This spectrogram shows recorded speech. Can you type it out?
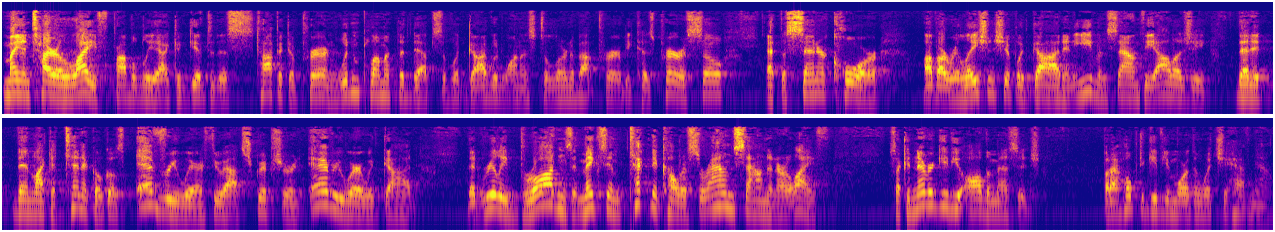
My entire life, probably, I could give to this topic of prayer and wouldn't plummet the depths of what God would want us to learn about prayer because prayer is so at the center core of our relationship with God and even sound theology that it then, like a tentacle, goes everywhere throughout Scripture and everywhere with God that really broadens it, makes Him technicolor, surround sound in our life. So I could never give you all the message, but I hope to give you more than what you have now.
